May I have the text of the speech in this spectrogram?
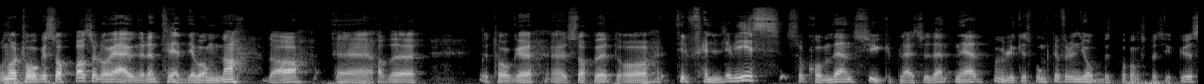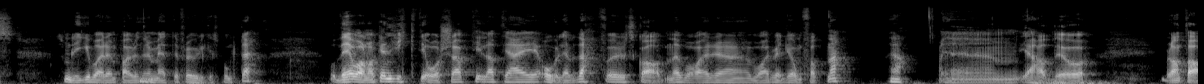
Og når toget stoppa, så lå jeg under den tredje vogna. Da eh, hadde toget eh, stoppet, og tilfeldigvis så kom det en sykepleierstudent ned på ulykkespunktet, for hun jobbet på Kongsberg sykehus, som ligger bare et par hundre meter fra ulykkespunktet. Og det var nok en viktig årsak til at jeg overlevde, for skadene var, eh, var veldig omfattende. Ja. Jeg hadde jo bl.a.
